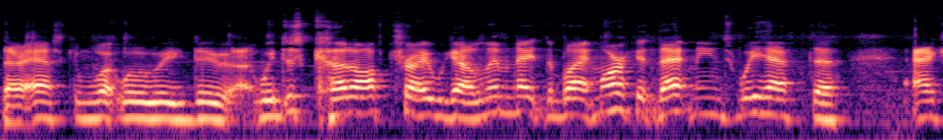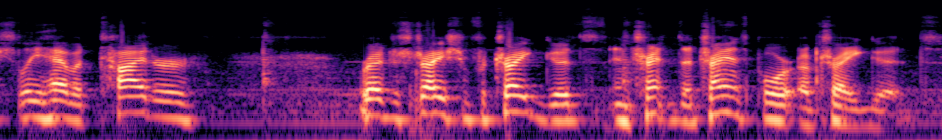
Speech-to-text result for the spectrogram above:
They're asking what will we do? We just cut off trade. We got to eliminate the black market. That means we have to actually have a tighter registration for trade goods and tra- the transport of trade goods.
